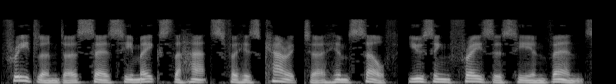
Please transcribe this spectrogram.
Friedlander says he makes the hats for his character himself, using phrases he invents.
